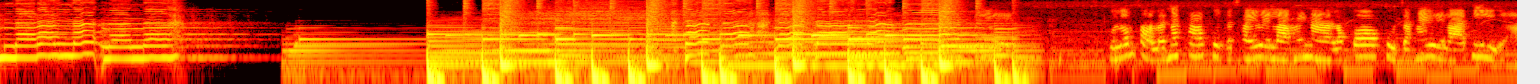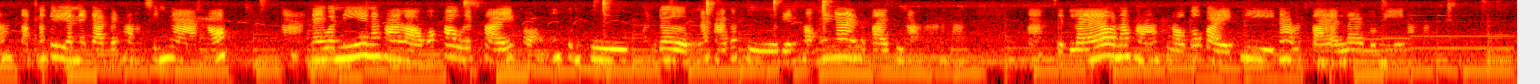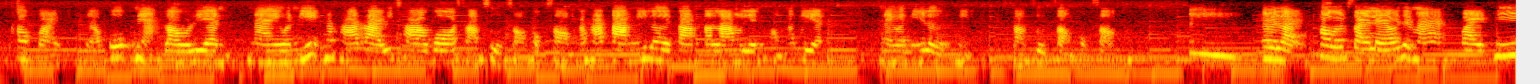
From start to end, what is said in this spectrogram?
na na na na na ครูเริ่มสอนแล้วนะคะครูจะใช้เวลาไม่นาน แล้วก็ครูจะให้เวลาที่เหลือกับนักเรียนในการไปทำชิ้นงานเนาะอ่ในวันนี้นะคะเราก็เข้าเว็บไซต์ของคุณครูเหมือนเดิมนะคะ ก็คือเรียนของง่ายๆสไตล์ครูหนานะคะอ่เสร็จแล้วนะคะ เราก็ไปที่หน้าเว็บไซต์อันแรกตรงนี้นะคะ เข้าไป เดี๋ยวปุ๊บเนี่ยเราเรียนในวันนี้นะคะ รายวิชาว30262 นะคะ ตามนี้เลยตามตารางเรียนของนักเรียนในวันนี้เลยนี่สามศูนย์สองหกสองไม่เป็นไรเข้าเว็บไซต์แล้วใช่ไหมไปที่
